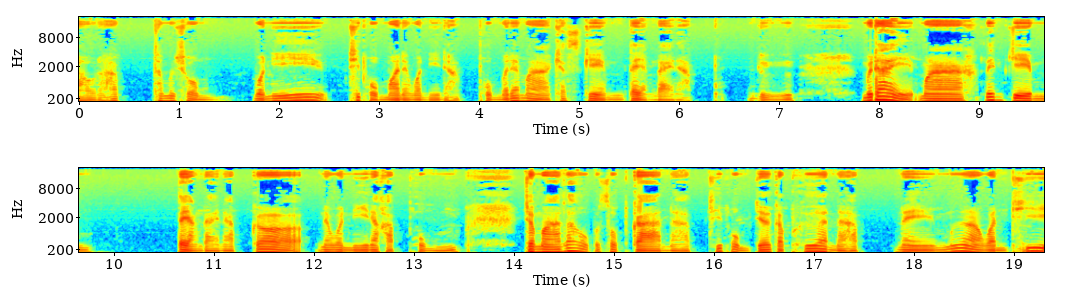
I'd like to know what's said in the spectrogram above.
เอานะครับท่านผู้ชม วันนี้ที่ผมมาในวันนี้นะครับ ผมไม่ได้มาแคสเกมแต่อย่างใดนะครับ หรือไม่ได้มาเล่นเกมแต่อย่างใดนะครับ ก็ในวันนี้นะครับ ผมจะมาเล่าประสบการณ์นะครับ ที่ผมเจอกับเพื่อนนะครับ ในเมื่อวันที่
